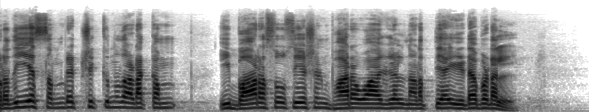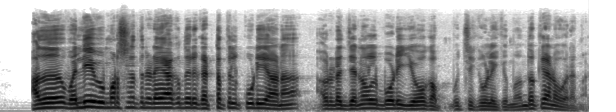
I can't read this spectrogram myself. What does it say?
പ്രതിയെ സംരക്ഷിക്കുന്നതടക്കം ഈ ബാർ അസോസിയേഷൻ ഭാരവാഹികൾ നടത്തിയ ഇടപെടൽ അത് വലിയ വിമർശനത്തിനിടയാക്കുന്ന ഒരു ഘട്ടത്തിൽ കൂടിയാണ് അവരുടെ ജനറൽ ബോഡി യോഗം ഉച്ചയ്ക്ക് വിളിക്കുന്നത്. എന്തൊക്കെയാണ് വിവരങ്ങൾ?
